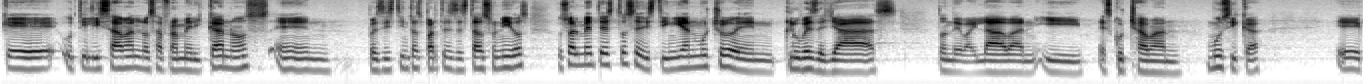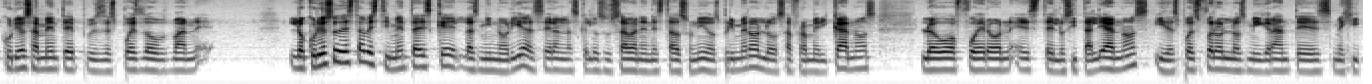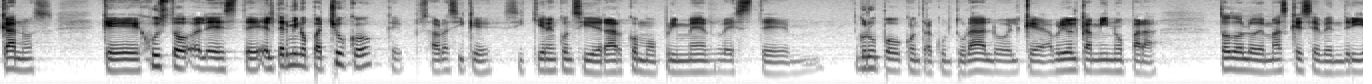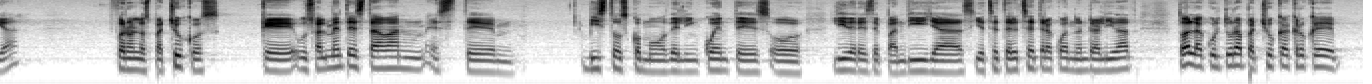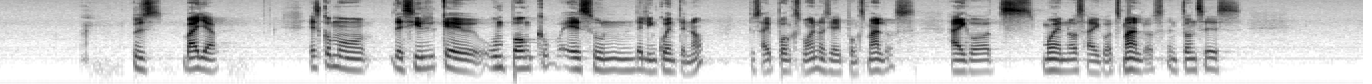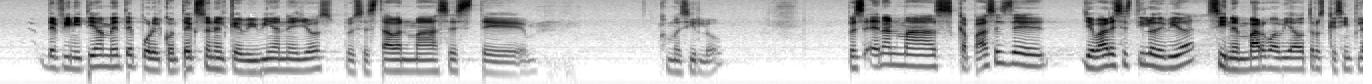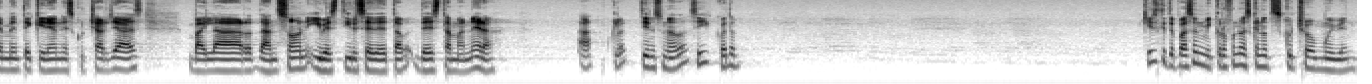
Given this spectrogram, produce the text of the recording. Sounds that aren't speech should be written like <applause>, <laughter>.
que utilizaban los afroamericanos en pues, distintas partes de Estados Unidos. Usualmente estos se distinguían mucho en clubes de jazz, donde bailaban y escuchaban música. Eh, curiosamente, pues después los van... Lo curioso de esta vestimenta es que las minorías eran las que los usaban en Estados Unidos. Primero los afroamericanos, luego fueron este, los italianos y después fueron los migrantes mexicanos que justo este, el término pachuco, que pues ahora sí que si quieren considerar como primer este, grupo contracultural o el que abrió el camino para todo lo demás que se vendría, fueron los pachucos, que usualmente estaban este, vistos como delincuentes o líderes de pandillas y etcétera, etcétera, cuando en realidad toda la cultura pachuca creo que, pues vaya, es como decir que un punk es un delincuente, ¿no? Pues hay punks buenos y hay punks malos. Hay gots buenos, hay gots malos. Entonces, definitivamente por el contexto en el que vivían ellos, pues estaban más, este, ¿cómo decirlo? Pues eran más capaces de llevar ese estilo de vida. Sin embargo, había otros que simplemente querían escuchar jazz, bailar danzón y vestirse de, de esta manera. Ah, claro, ¿tienes una duda? Sí, cuéntame. ¿Quieres que te pase un micrófono? Es que no te escucho muy bien.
